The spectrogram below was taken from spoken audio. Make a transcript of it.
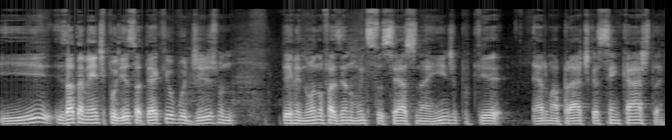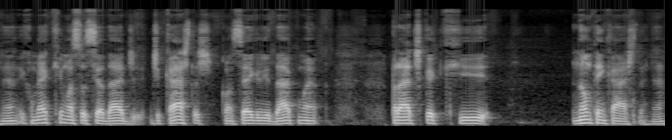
E exatamente por isso até que o budismo terminou não fazendo muito sucesso na Índia, porque era uma prática sem casta, né? E como é que uma sociedade de castas consegue lidar com uma prática que não tem casta, né?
